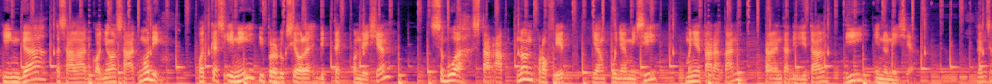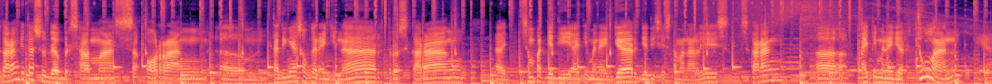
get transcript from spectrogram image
hingga kesalahan konyol saat ngoding. Podcast ini diproduksi oleh Deep Tech Foundation, sebuah startup non-profit yang punya misi menyetarakan talenta digital di Indonesia. Dan sekarang kita sudah bersama seorang um, tadinya software engineer, terus sekarang uh, sempat jadi IT manager, jadi sistem analis. Sekarang uh, eh, IT manager. Cuman ya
